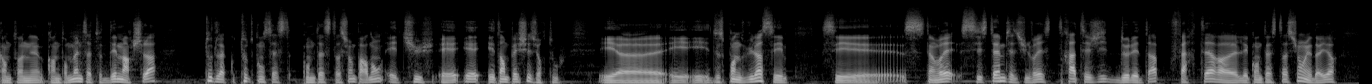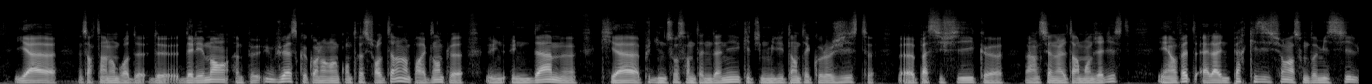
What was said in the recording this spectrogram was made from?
quand, on, quand on mène cette démarche-là, toute, la, toute contestation pardon, est, tue, est, est, empêchée surtout. Et, et, de ce point de vue-là, c'est, c'est, c'est un vrai système, c'est une vraie stratégie de l'État pour faire taire les contestations. Et d'ailleurs, il y a un certain nombre d'éléments un peu ubuesques qu'on a rencontrés sur le terrain. Par exemple, une, dame qui a plus d'une soixantaine d'années, qui est une militante écologiste euh, pacifique, euh, ancienne altermondialiste. Et en fait, elle a une perquisition à son domicile,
